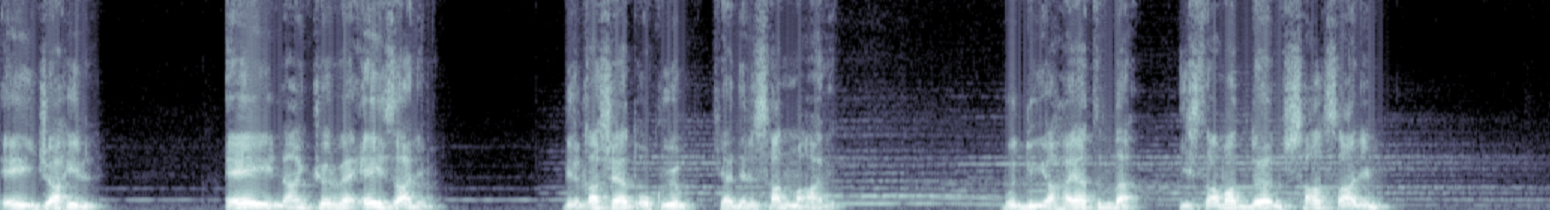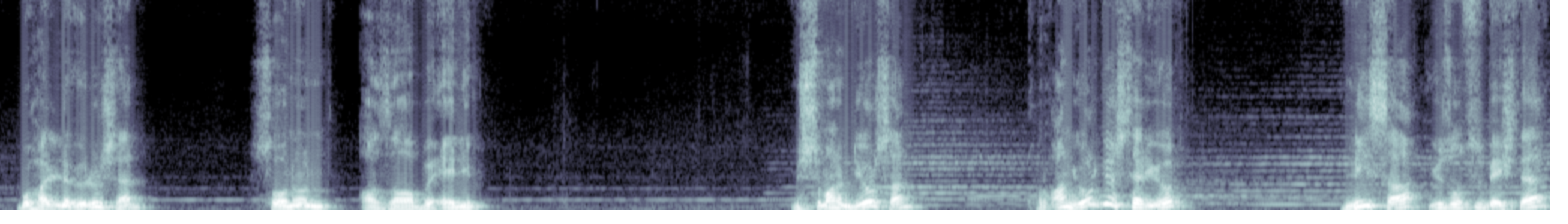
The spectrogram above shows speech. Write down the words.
ey cahil, ey nankör ve ey zalim. Birkaç ayet okuyup kendini sanma alim. Bu dünya hayatında İslam'a dön sağ salim. Bu haline ölürsen sonun azabı elim. Müslümanım diyorsan Kur'an yol gösteriyor. Nisa 135'te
